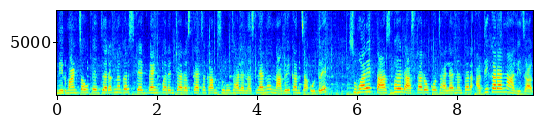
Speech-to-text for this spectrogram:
निर्माण चौक ते जरगनगर स्टेट बँक पर्यंतच्या रस्त्याचं काम सुरू झालं नसल्यानं नागरिकांचा उद्रेक. सुमारे तासभर रास्ता रोको झाल्यानंतर अधिकाऱ्यांना आली जाग.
